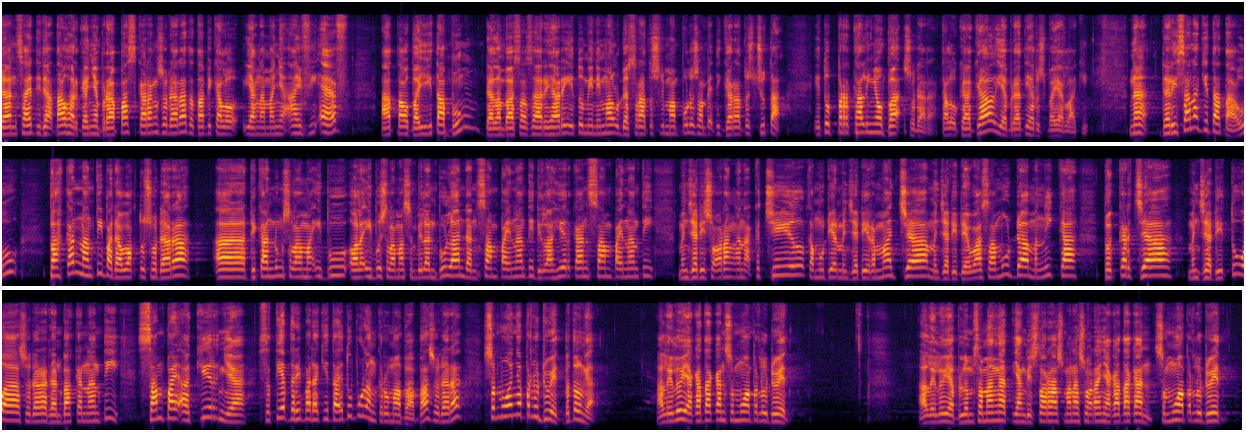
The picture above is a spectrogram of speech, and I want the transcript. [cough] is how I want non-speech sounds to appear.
Dan saya tidak tahu harganya berapa sekarang, saudara. Tetapi kalau yang namanya IVF atau bayi tabung dalam bahasa sehari-hari itu minimal udah 150 sampai 300 juta. Itu per kali nyoba, saudara. Kalau gagal ya berarti harus bayar lagi. Nah, dari sana kita tahu bahkan nanti pada waktu saudara uh, dikandung selama ibu oleh ibu selama 9 bulan dan sampai nanti dilahirkan sampai nanti menjadi seorang anak kecil, kemudian menjadi remaja, menjadi dewasa muda, menikah, bekerja, menjadi tua, Saudara dan bahkan nanti sampai akhirnya setiap daripada kita itu pulang ke rumah Bapak, Saudara, semuanya perlu duit, betul nggak? Haleluya, katakan semua perlu duit. Haleluya, belum semangat yang di storehouse mana suaranya? Katakan, semua perlu duit.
